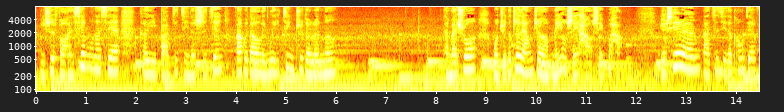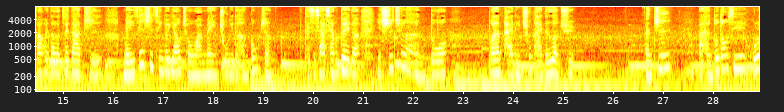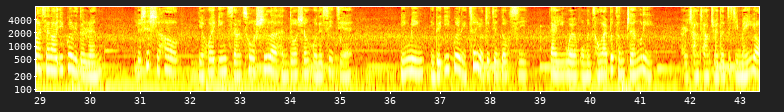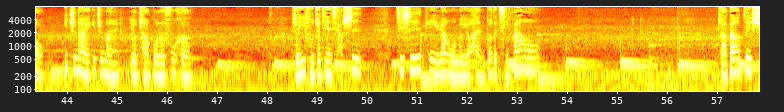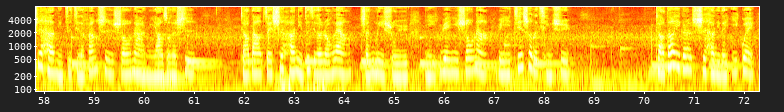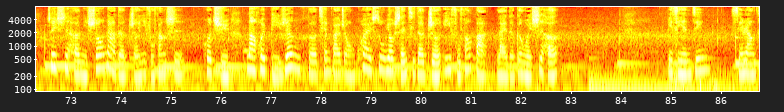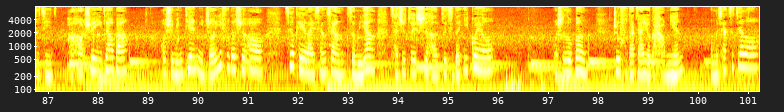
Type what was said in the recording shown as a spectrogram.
你是否很羡慕那些可以把自己的时间发挥到淋漓尽致的人呢？坦白说，我觉得这两者没有谁好谁不好。有些人把自己的空间发挥到了最大值，每一件事情都要求完美，处理得很工整。可是，下相对的，也失去了很多不按牌理出牌的乐趣。反之，把很多东西胡乱塞到衣柜里的人，有些时候也会因此而错失了很多生活的细节。明明你的衣柜里就有这件东西，但因为我们从来不曾整理，而常常觉得自己没有，一直买一直买，又超过了负荷。折衣服这件小事，其实可以让我们有很多的启发哦。找到最适合你自己的方式收纳你要做的事。找到最适合你自己的容量，整理属于你愿意收纳、愿意接受的情绪。找到一个适合你的衣柜，最适合你收纳的折衣服方式，或许那会比任何千百种快速又神奇的折衣服方法来得更为适合。闭起眼睛，先让自己好好睡一觉吧。或许明天你折衣服的时候，就可以来想想怎么样才是最适合自己的衣柜哦。我是卢蹦，祝福大家有个好眠，我们下次见喽。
